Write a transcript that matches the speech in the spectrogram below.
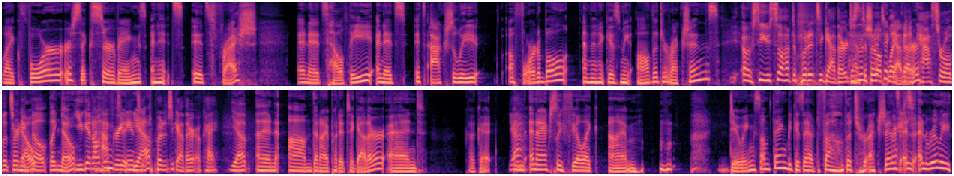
like four or six servings, and it's it's fresh and it's healthy and it's it's actually affordable and then it gives me all the directions Oh, so you still have to put it together. It doesn't to show up it like a casserole that's already Nope, built. Like nope. you get all I the have to- ingredients, you have to put it together. Okay. Yep. And um, then I put it together and cook it. Yeah. And, and I actually feel like I'm doing something because I have to follow the directions. Right. And and really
